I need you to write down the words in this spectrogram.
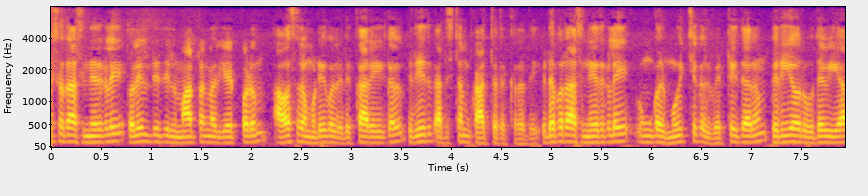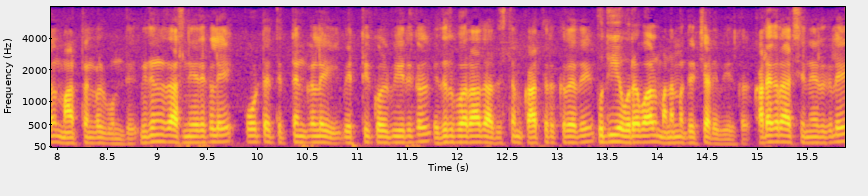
மேசராசினியர்களே தொழில் ரீதியில் மாற்றங்கள் ஏற்படும் அவசர முடிவுகள் எடுக்காதீர்கள். திடீர் அதிர்ஷ்டம் காத்திருக்கிறது. இடபராசினியர்களே உங்கள் முயற்சிகள் வெற்றி தரும். பெரியோர் உதவியால் மாற்றங்கள் உண்டு. மிதனராசினியர்களே போட்ட திட்டங்களை வெற்றி கொள்வீர்கள். எதிர்பாராத அதிர்ஷ்டம் காத்திருக்கிறது. புதிய உறவால் மனமகிழ்ச்சி அடைவீர்கள். கடகராசினியர்களே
